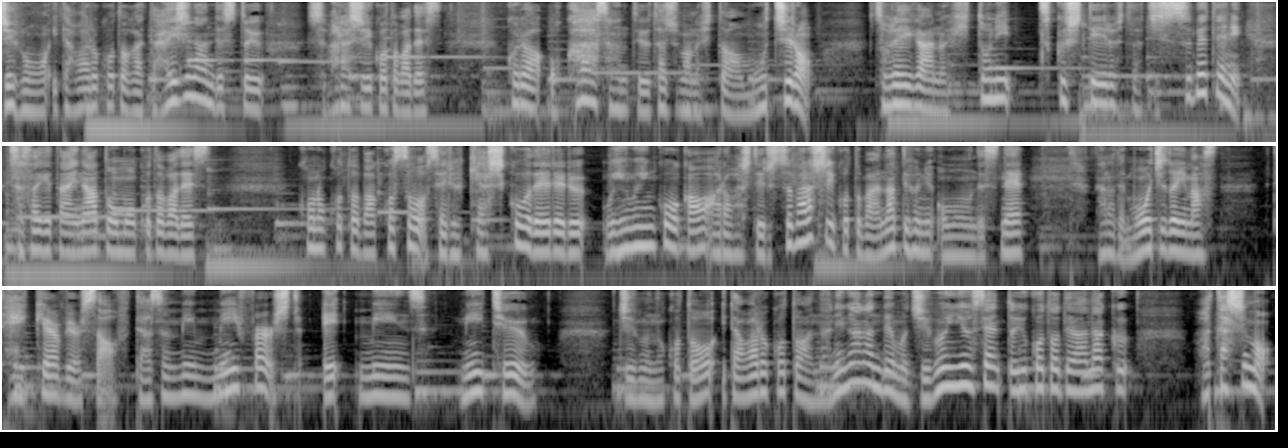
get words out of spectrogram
自分をいたわることが大事なんですという素晴らしい言葉です。これはお母さんという立場の人はもちろんそれ以外の人に尽くしている人たち全てに捧げたいなと思う言葉です。この言葉こそセルフケア思考で得れるウィンウィン効果を表している素晴らしい言葉やなというふうに思うんですね。なのでもう一度言います。Take care of yourself. Doesn't mean me first. It means me too. 自分のことをいたわることは何が何でも自分優先ということではなく私も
